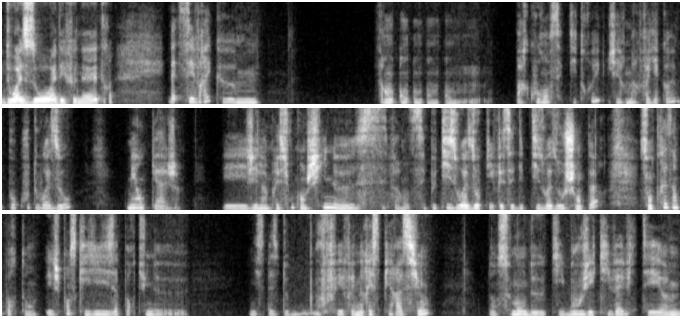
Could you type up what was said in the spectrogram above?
d'oiseaux à des fenêtres. Ben, c'est vrai que enfin, en, en, parcourant ces petites rues, j'ai remarqué, il y a quand même beaucoup d'oiseaux, mais en cage. Et j'ai l'impression qu'en Chine, euh, ces petits oiseaux, qui fait c'est des petits oiseaux chanteurs, sont très importants. Et je pense qu'ils apportent une, espèce de bouffée, enfin une respiration dans ce monde qui bouge et qui va vite. Et, euh,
